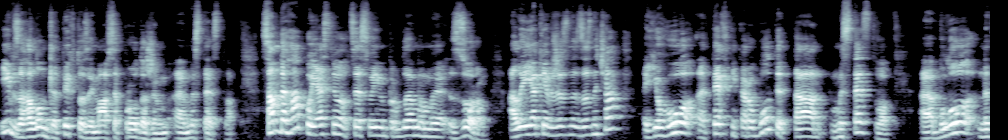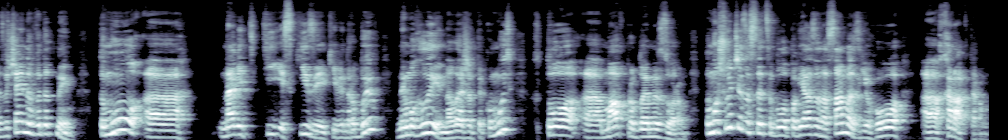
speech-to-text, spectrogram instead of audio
і взагалом для тих, хто займався продажем е, мистецтва. Сам Дега пояснював це своїми проблемами з зором. Але як я вже зазначав, його е, техніка роботи та мистецтво е, було надзвичайно видатним. Тому е, навіть ті ескізи, які він робив, не могли належати комусь, хто е, мав проблеми з зором. Тому швидше за все це було пов'язано саме з його е, характером.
